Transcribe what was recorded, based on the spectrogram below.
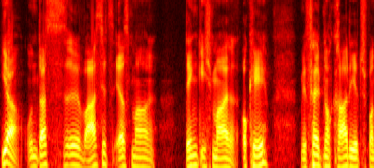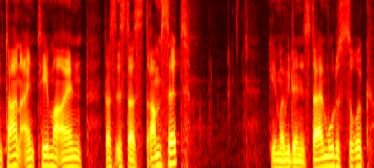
Ja, und das äh, war es jetzt erstmal, denke ich mal, okay. Mir fällt noch gerade jetzt spontan ein Thema ein, das ist das Drumset. Gehen wir wieder in den Style-Modus zurück.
